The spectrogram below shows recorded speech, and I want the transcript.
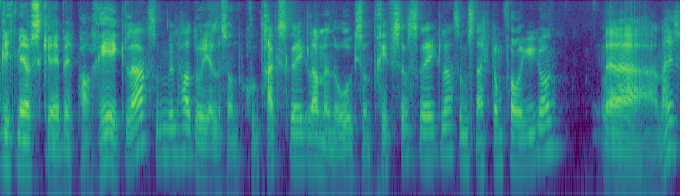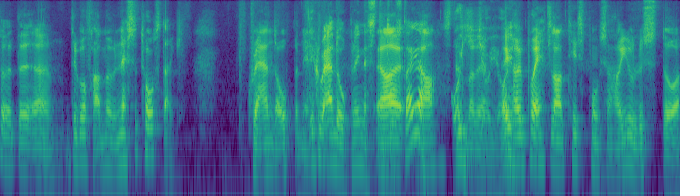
blitt med og skrevet et par regler som vi vil ha. Da gjelder sånn kontraktsregler, men òg sånn trivselsregler, som vi snakket om forrige gang. Nei, så det, det går framover. Neste torsdag. Grand opening. Er det grand opening neste ja, torsdag? Ja, ja oi, oi, oi. Jeg har jo på et eller annet tidspunkt så har jeg jo lyst til å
